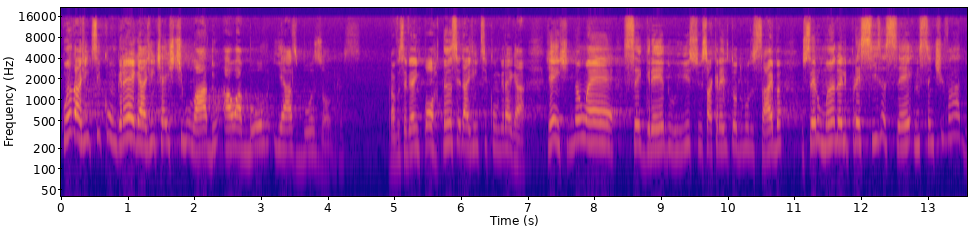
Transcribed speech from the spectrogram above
Quando a gente se congrega, a gente é estimulado ao amor e às boas obras. Para você ver a importância da gente se congregar. Gente, não é segredo isso, isso acredito que todo mundo saiba. O ser humano ele precisa ser incentivado.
